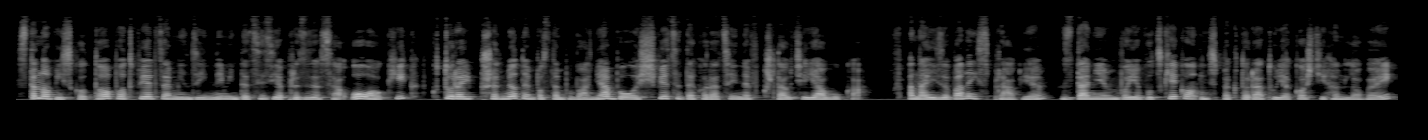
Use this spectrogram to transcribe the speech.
Stanowisko to potwierdza m.in. decyzja prezesa UOKiK, której przedmiotem postępowania było świece dekoracyjne w kształcie jabłka. W analizowanej sprawie, zdaniem Wojewódzkiego Inspektoratu Jakości Handlowej,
